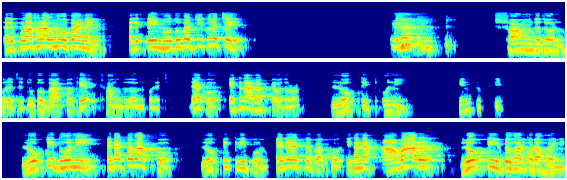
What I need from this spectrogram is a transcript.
তাহলে পড়া ছাড়া কোনো উপায় নেই। তাহলে এই নতুবা কি করেছে? সংযোজন করেছে, দুটো বাক্যকে সংযোজন করেছে। দেখো, এখানে আরও একটা উদাহরণ, লোকটি ধনী, কিন্তু কৃপণ। লোকটি ধনী, এটা একটা বাক্য, লোকটি কৃপণ, এটা একটা বাক্য। এখানে আবার লোকটি ব্যবহার করা হয়নি,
